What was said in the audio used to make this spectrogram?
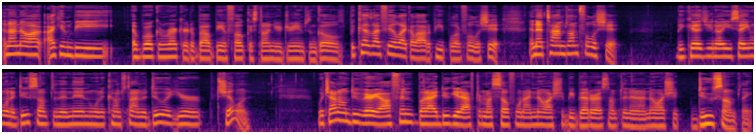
And I know I, I can be a broken record about being focused on your dreams and goals because I feel like a lot of people are full of shit. And at times I'm full of shit because you know you say you want to do something and then when it comes time to do it you're chilling which I don't do very often but I do get after myself when I know I should be better at something and I know I should do something.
